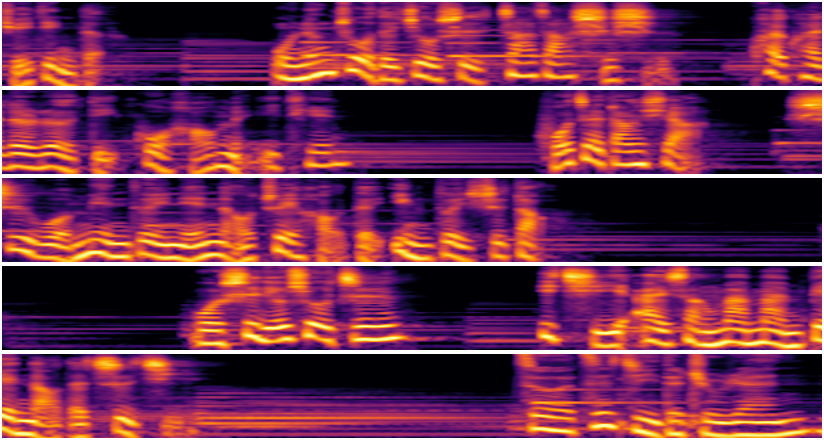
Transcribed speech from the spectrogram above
决定的。我能做的就是扎扎实实、快快乐乐地过好每一天。活在当下，是我面对年老最好的应对之道。我是刘秀芝，一起爱上慢慢变老的自己，做自己的主人，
